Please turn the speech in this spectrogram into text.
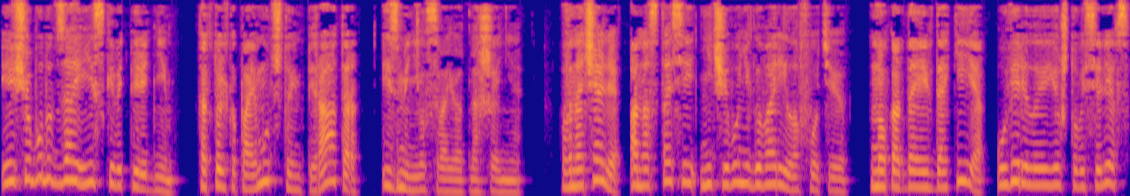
и еще будут заискивать перед ним, как только поймут, что император изменил свое отношение. Вначале Анастасий ничего не говорила Фотию, но когда Евдокия уверила ее, что Василевс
